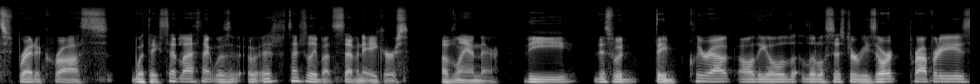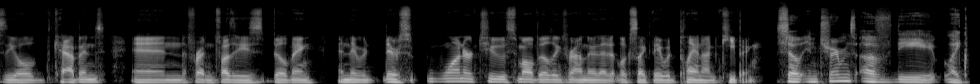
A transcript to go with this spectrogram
spread across what they said last night was uh, essentially about seven acres of land there. The this would they'd clear out all the old Little Sister Resort properties, the old cabins, and the Fred and Fuzzy's building. And they were there's one or two small buildings around there that it looks like they would plan on keeping. So, in terms of the like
